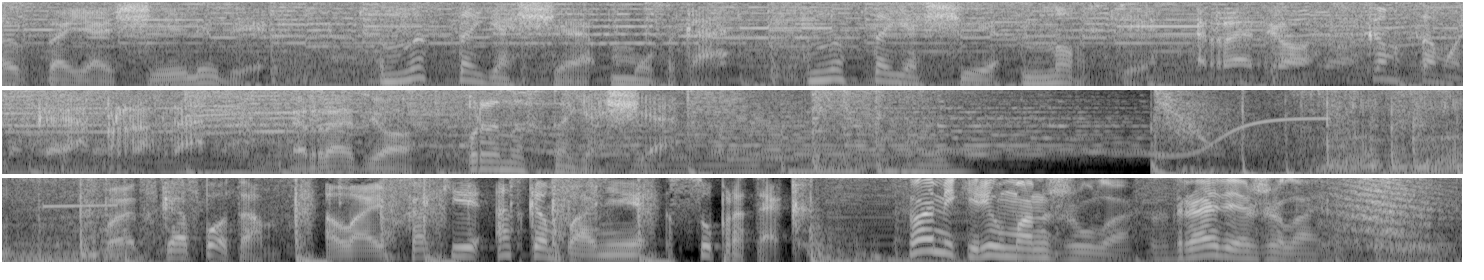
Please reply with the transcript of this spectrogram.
Настоящие люди. Настоящая музыка. Настоящие новости. Радио «Комсомольская правда». Радио про настоящее. Под капотом. Лайфхаки от компании «Супротек». С вами Кирилл Манжула. Здравия желаю.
